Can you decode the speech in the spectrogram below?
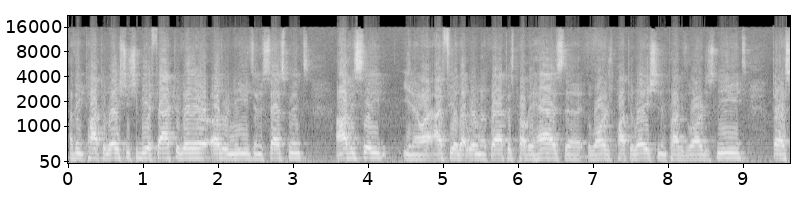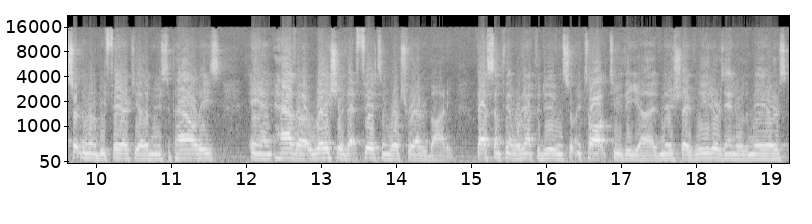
I think population should be a factor there, other needs and assessments. Obviously, you know, I, I feel that Roanoke Rapids probably has the, the largest population and probably the largest needs, but I certainly want to be fair to the other municipalities and have a ratio that fits and works for everybody. That's something that we're going to have to do and certainly talk to the uh, administrative leaders and or the mayors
